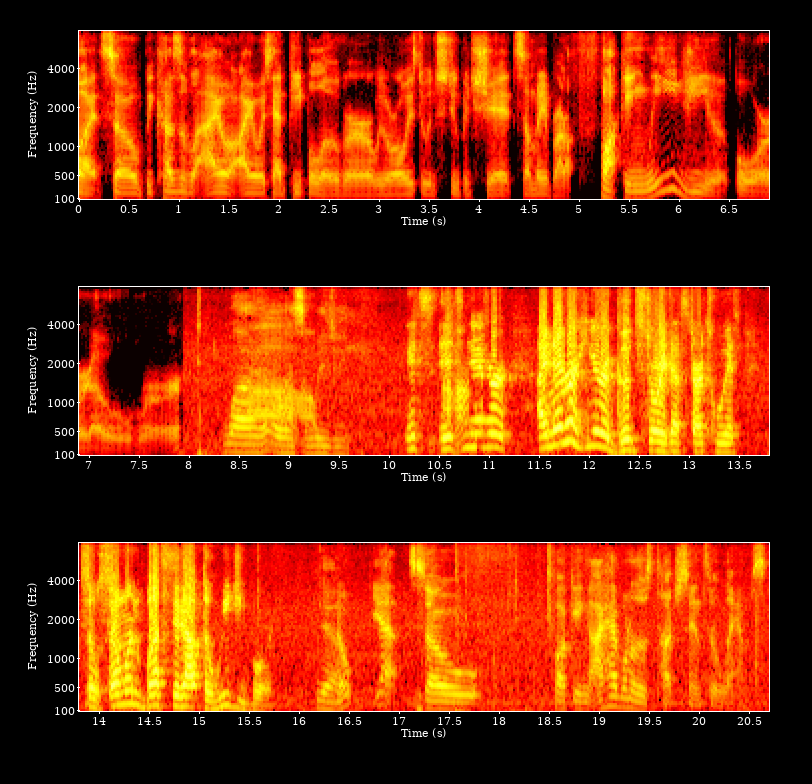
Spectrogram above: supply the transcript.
but so because of I, I always had people over. We were always doing stupid shit. Somebody brought a fucking Ouija board over. Why always Um, Ouija? It's it's Uh-huh. never. I never hear a good story that starts with so someone busted out the Ouija board. Yeah. Nope. Yeah. So, fucking, I had one of those touch sensor lamps.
